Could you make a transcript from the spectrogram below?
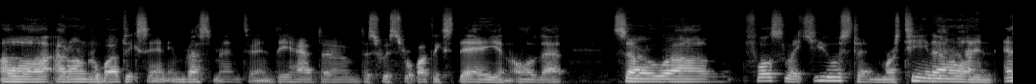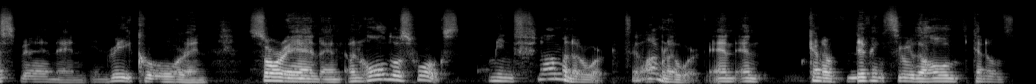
uh, around robotics and investment, and they had um, the Swiss Robotics Day and all of that. So um, folks like Houston, Martina, and Esben, and Enrico, and Soren, and, and all those folks. I mean, phenomenal work, phenomenal work, and and kind of living through the whole kind of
